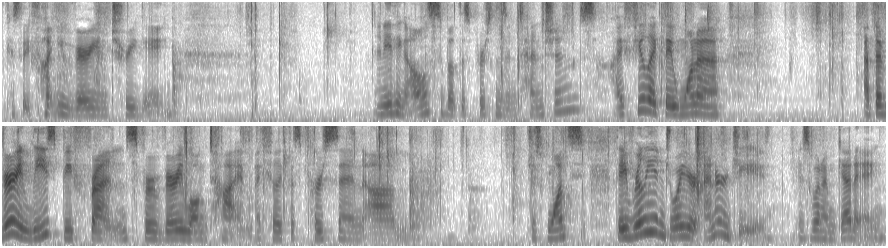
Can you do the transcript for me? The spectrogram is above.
Because they find you very intriguing. Anything else about this person's intentions? I feel like they want to, at the very least, be friends for a very long time. I feel like this person um, just wants, they really enjoy your energy, is what I'm getting.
